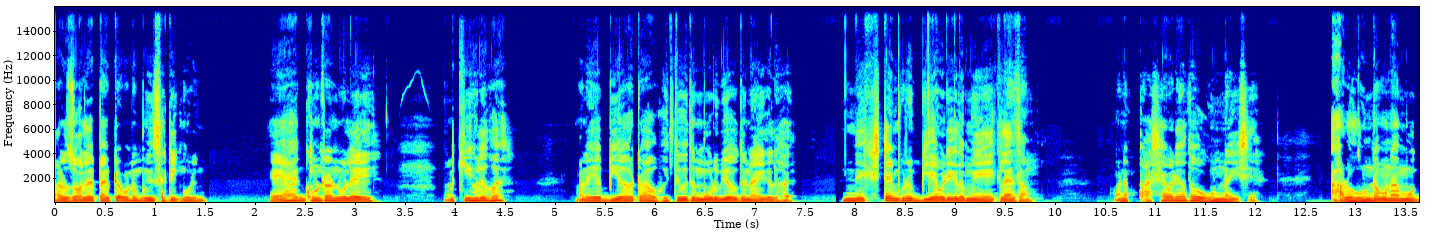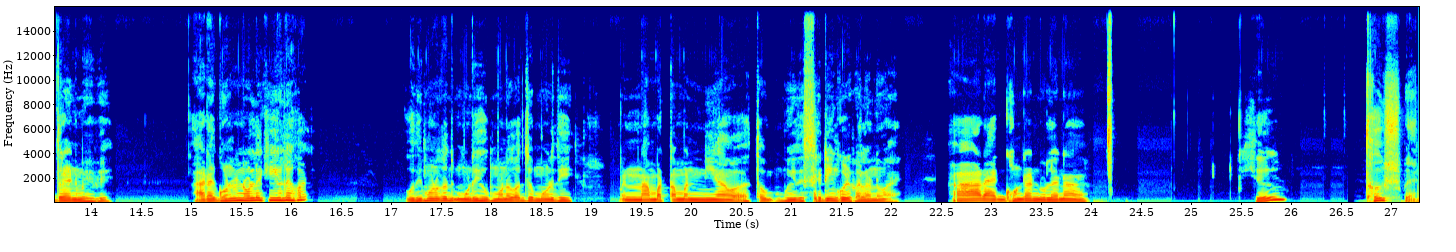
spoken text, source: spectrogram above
আর জলের পাইপটা মানে মুই সেটিং করিম এক ঘণ্টা নলে মানে কী হলে হয়? মানে এই বিয়েটা হইতে হইতে মোর বিয়ে হতে নাই গেলে হয়। নেক্সট টাইম কোনো বিয়ে বাড়ি গেলে আমি একলাই যাম। মানে পাশে বাড়ি হয়তো ওগুন নাগিছে আর ওগুনটা মনে হয় মুদ্রায় নেমে আর এক ঘণ্টা নলে কী হলে হয়? যদি মনে কর মুড়ি মনে কর যে যদি নাম্বার টাম্বার নিয়ে তো মুই যদি সেটিং করে ফেলানো হয়। আর এক ঘণ্টা নলে না কেউ থুস ব্যাং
